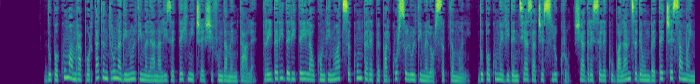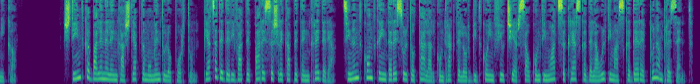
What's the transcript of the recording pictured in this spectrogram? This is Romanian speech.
După cum am raportat într-una din ultimele analize tehnice și fundamentale, traderii de retail au continuat să cumpere pe parcursul ultimelor săptămâni, după cum evidențiază acest lucru și adresele cu balanță de un BTC sau mai mică. Știind că balenele încă așteaptă momentul oportun, piața de derivate pare să-și recapete încrederea, ținând cont că interesul total al contractelor Bitcoin Futures au continuat să crească de la ultima scădere până în prezent.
